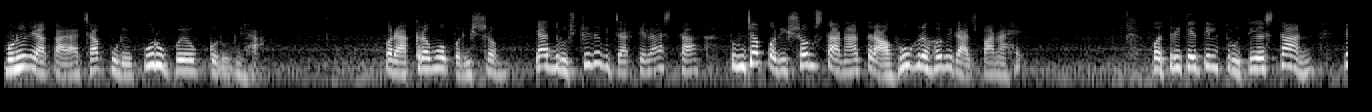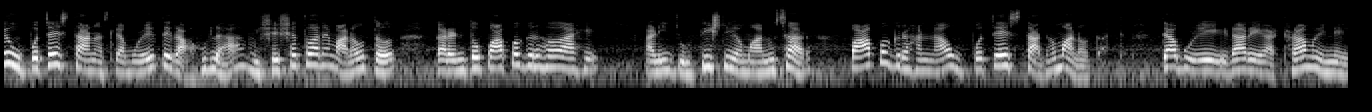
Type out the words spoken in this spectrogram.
म्हणून या काळाचा पुरेपूर उपयोग करून घ्या. पराक्रम व परिश्रम या दृष्टीने विचार केला असता तुमच्या परिश्रम स्थानात राहू ग्रह विराजमान आहे. पत्रिकेतील तृतीय स्थान हे उपचय स्थान असल्यामुळे ते राहूला विशेषत्वाने मानवतं कारण तो पापग्रह आहे. आणि ज्योतिष नियमानुसार पापग्रहांना उपचय स्थानं मानवतात. त्यामुळे येणारे अठरा महिने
